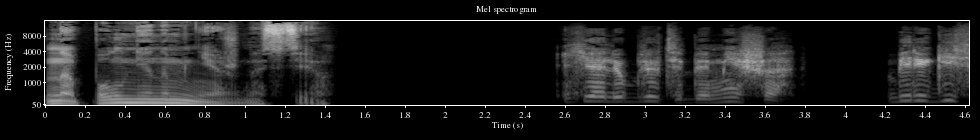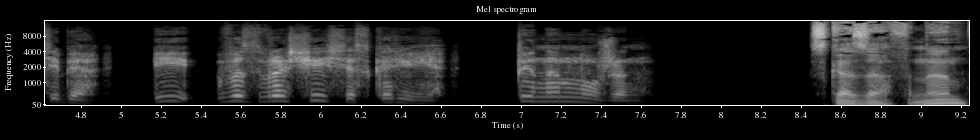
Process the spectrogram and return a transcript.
наполненным нежностью. «Я люблю тебя, Миша. Береги себя и возвращайся скорее. Ты нам нужен». Сказав нам,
